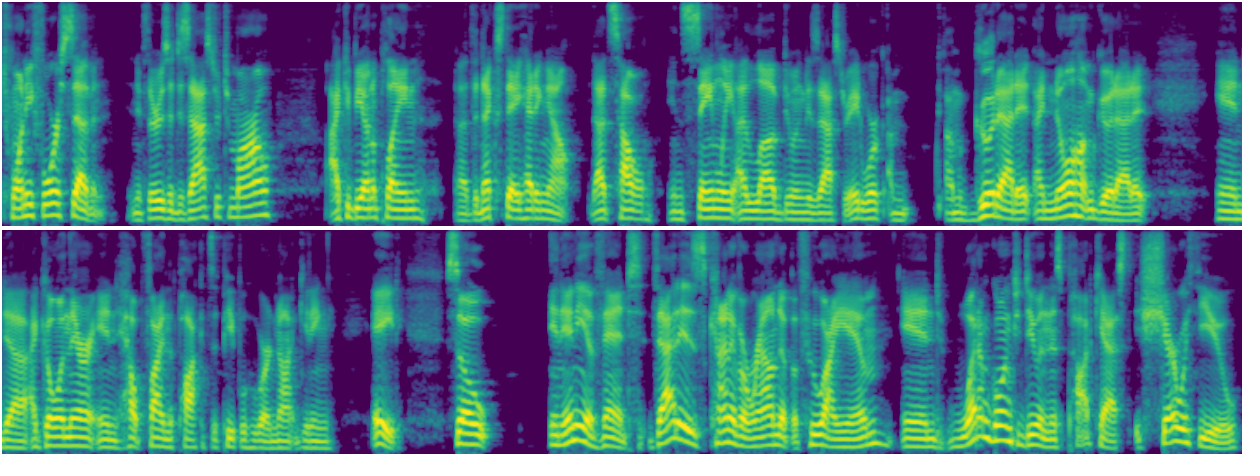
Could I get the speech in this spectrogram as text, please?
24 7. And if there is a disaster tomorrow, I could be on a plane uh, the next day heading out. That's how insanely I love doing disaster aid work. I'm I'm good at it. I know I'm good at it, and uh, I go in there and help find the pockets of people who are not getting aid. So, in any event, that is kind of a roundup of who I am, and what I'm going to do in this podcast is share with you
